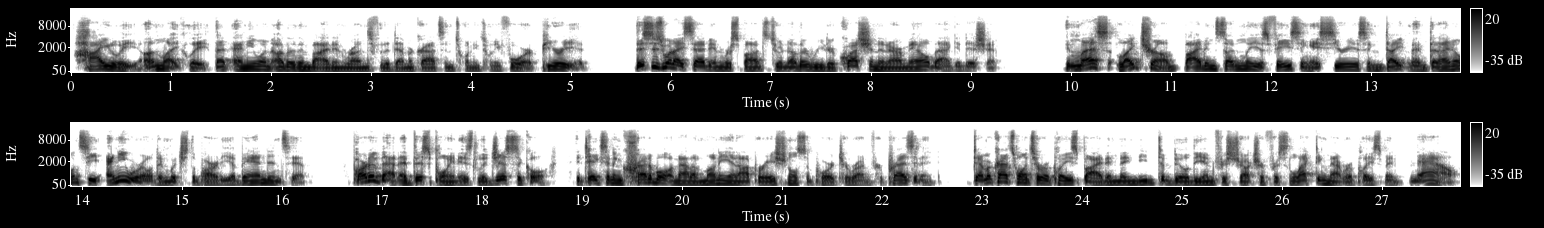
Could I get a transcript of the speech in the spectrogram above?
highly unlikely that anyone other than Biden runs for the Democrats in 2024, period. This is what I said in response to another reader question in our mailbag edition. Unless, like Trump, Biden suddenly is facing a serious indictment, then I don't see any world in which the party abandons him. Part of that at this point is logistical. It takes an incredible amount of money and operational support to run for president. Democrats want to replace Biden, they need to build the infrastructure for selecting that replacement now.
